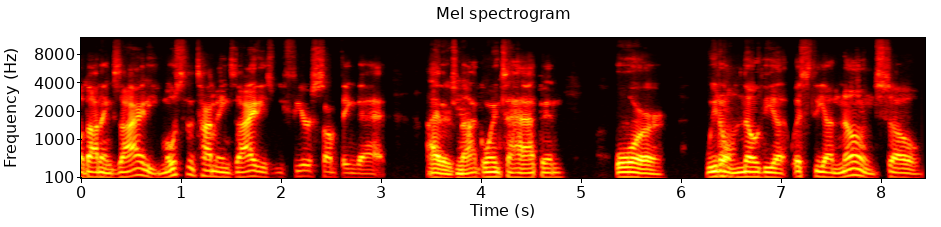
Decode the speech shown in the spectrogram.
about anxiety. Most of the time, anxiety is we fear something that either is not going to happen or we don't know the uh, it's the unknown. So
